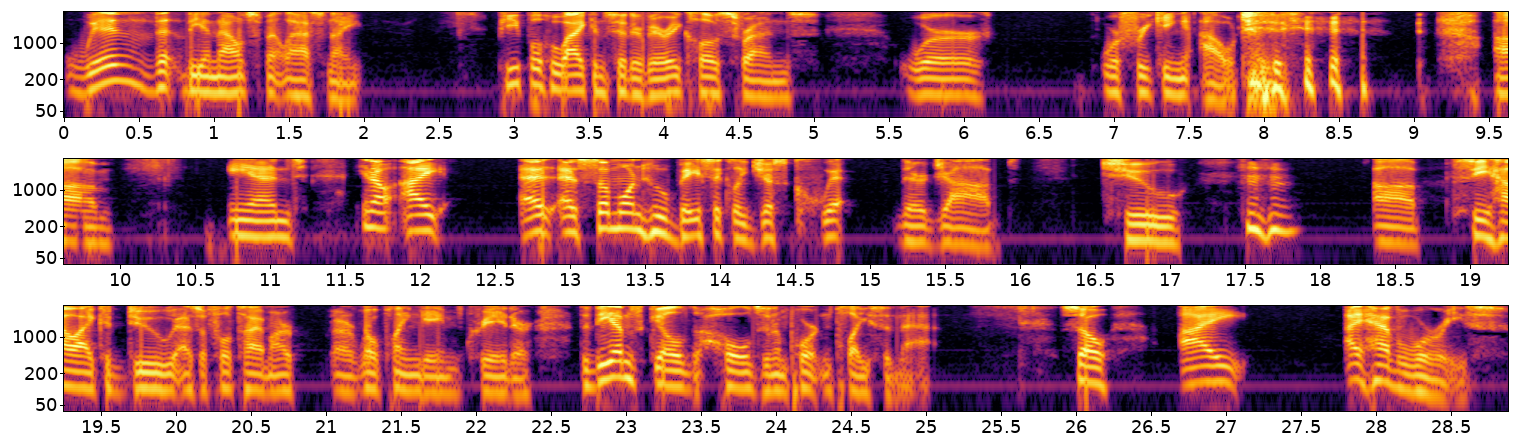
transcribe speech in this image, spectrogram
with the, the announcement last night, people who I consider very close friends were were freaking out. um, and you know, I as, as someone who basically just quit their job to uh, see how I could do as a full time uh, role playing game creator, the DMs Guild holds an important place in that. So I I have worries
